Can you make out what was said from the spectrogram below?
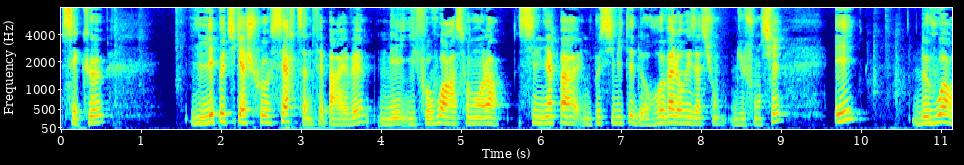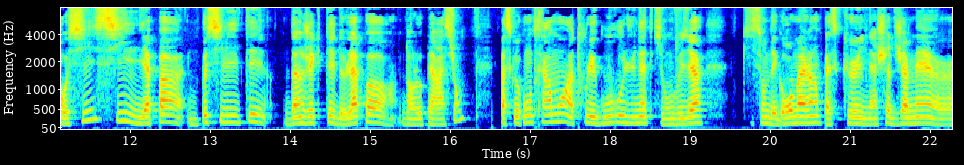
c'est que les petits cash flows, certes, ça ne fait pas rêver, mais il faut voir à ce moment-là s'il n'y a pas une possibilité de revalorisation du foncier et de voir aussi s'il n'y a pas une possibilité d'injecter de l'apport dans l'opération, parce que contrairement à tous les gourous du net qui vont vous dire qu'ils sont des gros malins parce qu'ils n'achètent jamais euh,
